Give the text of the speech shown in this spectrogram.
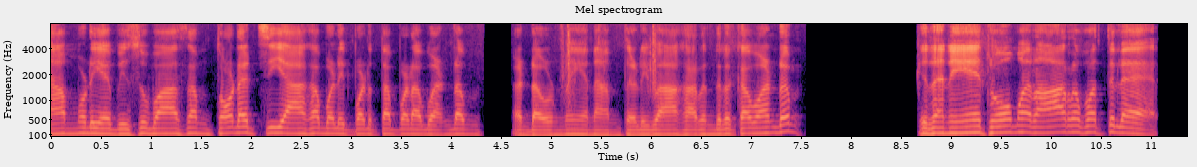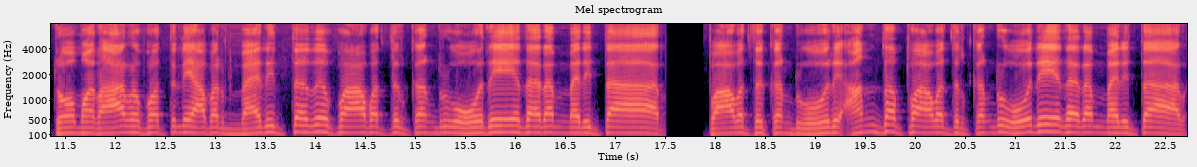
நம்முடைய விசுவாசம் தொடர்ச்சியாக வெளிப்படுத்தப்பட வேண்டும் என்ற உண்மையை நாம் தெளிவாக அறிந்திருக்க வேண்டும். இதனே ரோமர் ஆரம்பத்தில் ரோமர் ஆரம்பத்திலே அவர் மரித்தது பாவத்திற்கென்று ஒரே தரம் மரித்தார். பாவத்துக்கென்று ஒரே அந்த பாவத்திற்கென்று ஒரே தரம் மரித்தார்.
